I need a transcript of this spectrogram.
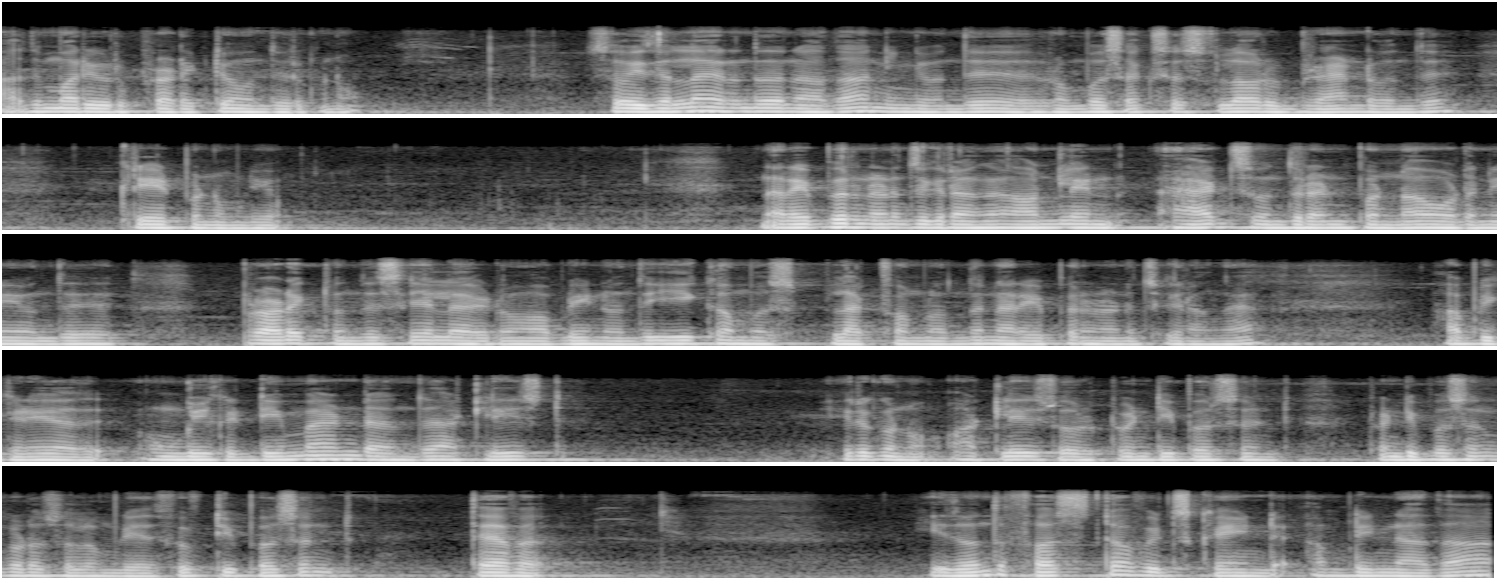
அது மாதிரி ஒரு ப்ராடக்ட்டும் வந்து இருக்கணும். ஸோ இதெல்லாம் இருந்ததுனா தான் நீங்கள் வந்து ரொம்ப சக்ஸஸ்ஃபுல்லாக ஒரு ப்ராண்ட் வந்து க்ரியேட் பண்ண முடியும். நிறைய பேர் நினச்சிக்கிறாங்க ஆன்லைன் ஆட்ஸ் வந்து ரன் பண்ணால் உடனே வந்து ப்ராடக்ட் வந்து சேல் ஆகிடும் அப்படின்னு வந்து இ காமர்ஸ் பிளாட்ஃபார்மில் வந்து நிறைய பேர் நினச்சிக்கிறாங்க. அப்படி கிடையாது. உங்களுக்கு டிமாண்ட் வந்து அட்லீஸ்ட் இருக்கணும். அட்லீஸ்ட் ஒரு டுவெண்ட்டி பர்சன்ட் டுவெண்ட்டி பர்சன்ட் கூட சொல்ல முடியாது. ஃபிஃப்டி பர்சன்ட் தேவை. இது வந்து ஃபஸ்ட் ஆஃப் இட்ஸ் கைண்ட் அப்படின்னா தான்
